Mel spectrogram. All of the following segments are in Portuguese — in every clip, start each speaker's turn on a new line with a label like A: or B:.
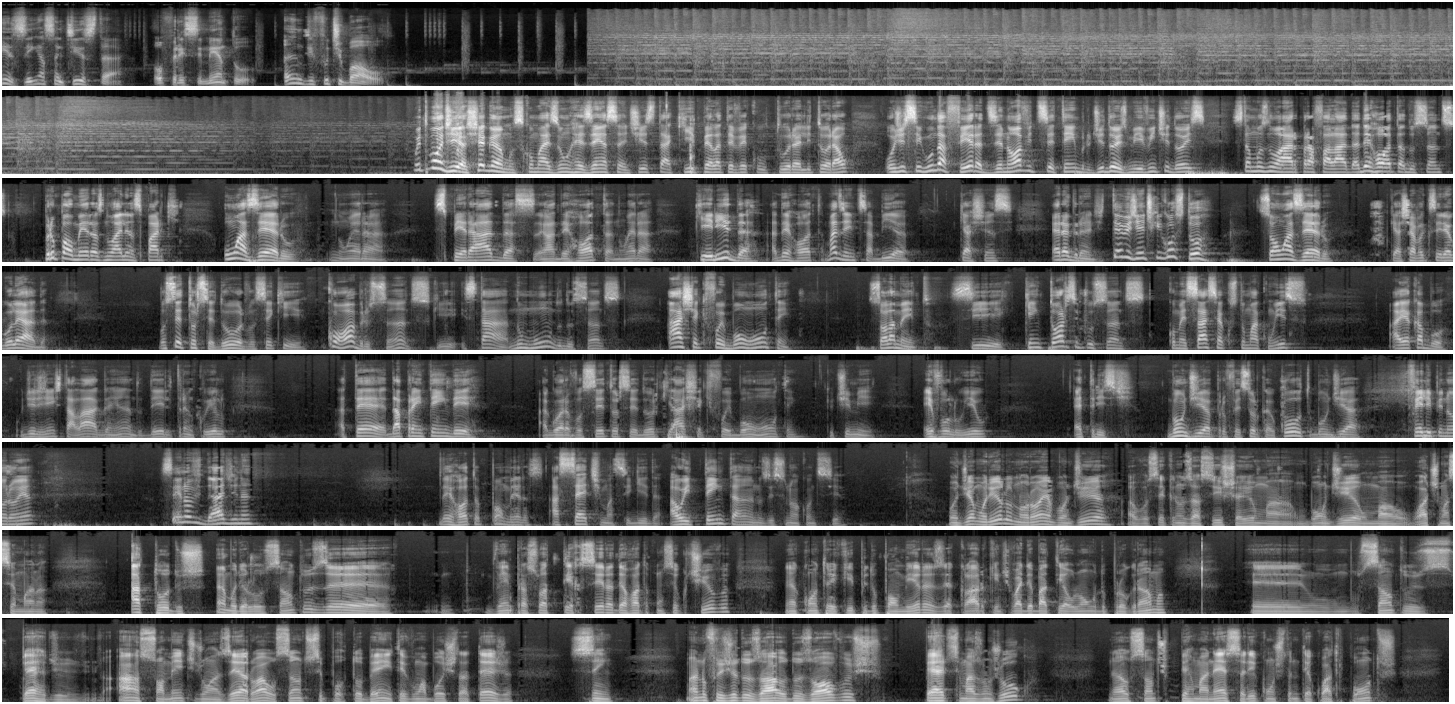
A: Resenha Santista. Oferecimento Andi Futebol.
B: Muito bom dia, chegamos com mais um Resenha Santista aqui pela TV Cultura Litoral. Hoje, segunda-feira, 19 de setembro de 2022, estamos no ar para falar da derrota do Santos para o Palmeiras no Allianz Parque. 1 a 0 Não era esperada a derrota, não era querida a derrota, mas a gente sabia que a chance era grande. Teve gente que gostou, só 1 a 0 que achava que seria goleada. Você, torcedor, você que cobre o Santos, que está no mundo do Santos, acha que foi bom ontem? Só lamento. Se quem torce para o Santos começar a se acostumar com isso, aí acabou. O dirigente está lá ganhando dele, tranquilo. Até dá para entender. Agora, você, torcedor, que acha que foi bom ontem, que o time evoluiu, é triste. Bom dia, professor Caio Couto. Bom dia, Felipe Noronha. Sem novidade, né? derrota para o Palmeiras. A sétima seguida. Há 80 anos isso não acontecia.
C: Bom dia, Murilo. Noronha, bom dia. A você que nos assiste aí, uma, um bom dia, uma ótima semana a todos. É, Murilo, o Santos é, vem para sua terceira derrota consecutiva né, contra a equipe do Palmeiras. É claro que a gente vai debater ao longo do programa. É, o Santos perde ah, somente de 1 a 0. Ah, o Santos se portou bem, teve uma boa estratégia. Sim. Mas no frigir dos, dos ovos, perde-se mais um jogo. Né? O Santos permanece ali com os 34 pontos.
